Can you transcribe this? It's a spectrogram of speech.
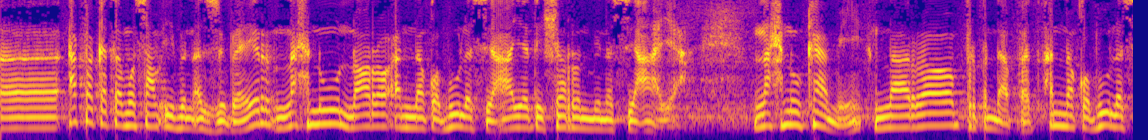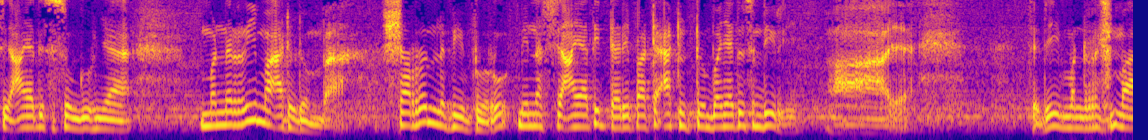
uh, apa kata Mus'ab ibn Az-Zubair nahnu nara anna qabula si'ayati syarrun minas si'ayah nahnu kami nara berpendapat anna qabula si'ayati sesungguhnya menerima adu domba syarun lebih buruk minas ayati daripada adu dombanya itu sendiri. Ah, ya. Jadi menerima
